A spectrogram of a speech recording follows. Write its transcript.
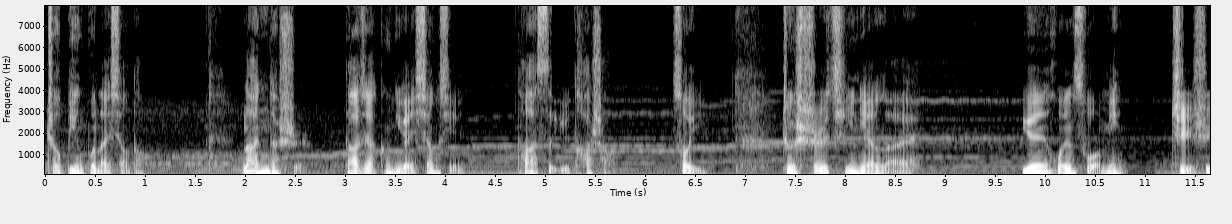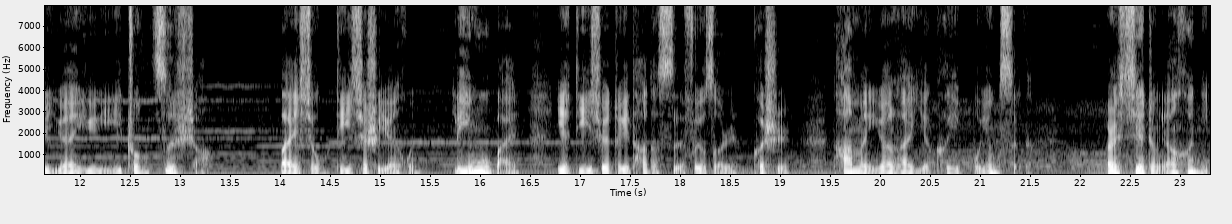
这并不难想到。难的是，大家更愿相信他死于他杀，所以这十七年来，冤魂索命只是源于一桩自杀。白修的确是冤魂，李慕白也的确对他的死负有责任。可是，他们原来也可以不用死的。而谢正阳和你，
